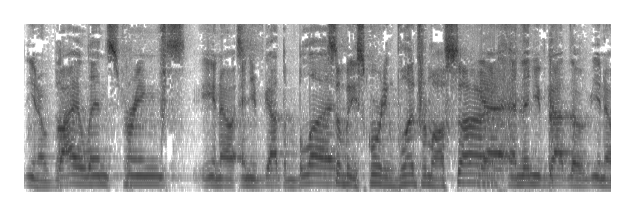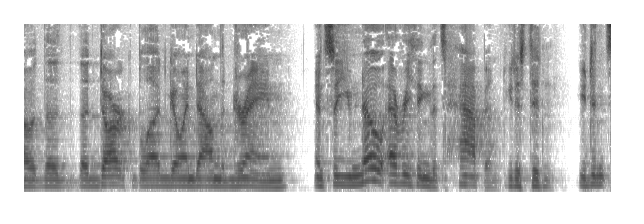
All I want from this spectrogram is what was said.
you know violin strings, you know, and you've got the blood. Somebody squirting blood from offside. Yeah, and then you've got the you know the the dark blood going down the drain, and so you know everything that's happened. You just didn't. You didn't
